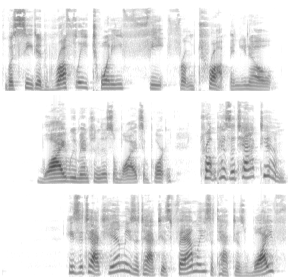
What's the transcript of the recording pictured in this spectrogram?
was seated roughly 20 feet from Trump. And you know why we mention this and why it's important? Trump has attacked him. He's attacked him, he's attacked his family, he's attacked his wife.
